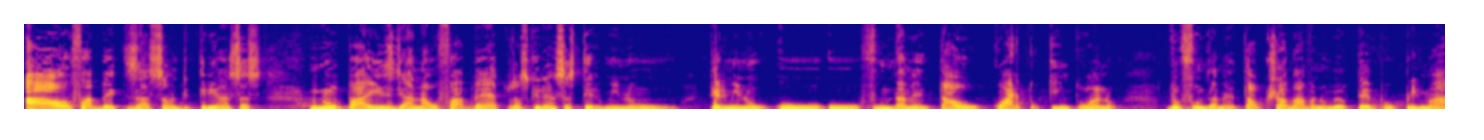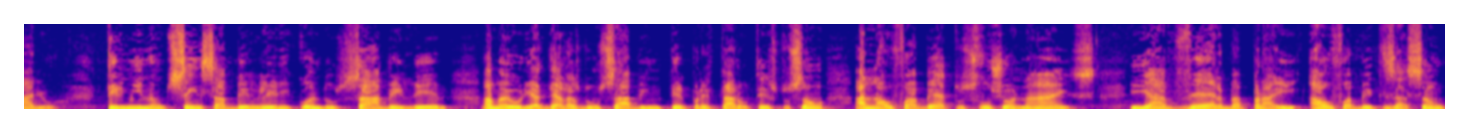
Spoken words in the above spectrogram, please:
a alfabetização de crianças num país de analfabetos. As crianças terminam, terminam o, o fundamental, quarto, quinto ano do fundamental, que chamava no meu tempo primário, terminam sem saber ler e quando sabem ler, a maioria delas não sabe interpretar o texto, são analfabetos funcionais. E a verba para alfabetização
